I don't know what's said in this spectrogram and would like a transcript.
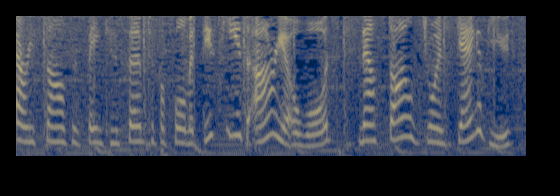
Harry Styles has been confirmed to perform at this year's ARIA Awards. Now Styles joins Gang of Youths,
